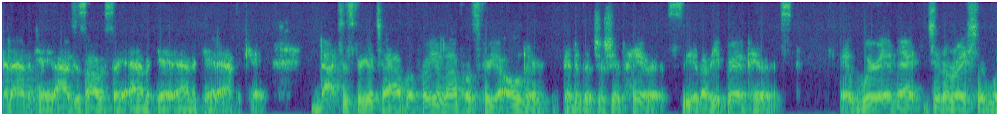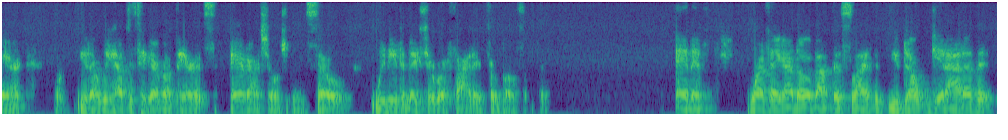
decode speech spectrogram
and advocate. I just always say advocate, advocate, advocate. Not just for your child, but for your loved ones, for your older individuals, your parents, you know, your grandparents. And we're in that generation where, you know, we have to take care of our parents and our children. So we need to make sure we're fighting for both of them. And if one thing I know about this life, if you don't get out of it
